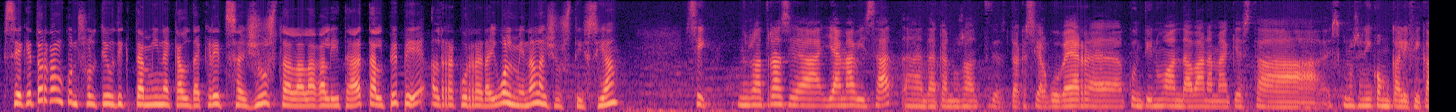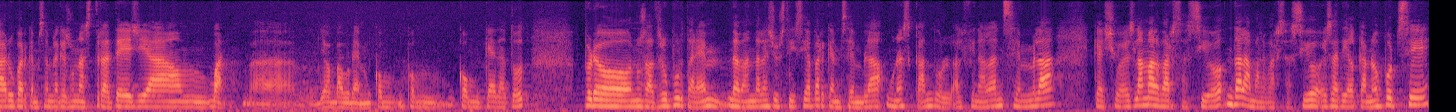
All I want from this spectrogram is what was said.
Si aquest òrgan consultiu dictamina que el decret s'ajusta a la legalitat, el PP el recorrerà igualment a la justícia? Sí, nosaltres ja, ja hem avisat eh, de, que nosaltres, de que si el govern eh, continua endavant amb aquesta... És que no sé ni com qualificar-ho perquè em sembla que és una estratègia... bueno, eh, ja veurem com, com, com queda tot, però nosaltres ho portarem davant de la justícia perquè ens sembla un escàndol. Al final ens sembla que això és la malversació de la malversació. És a dir, el que no pot ser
